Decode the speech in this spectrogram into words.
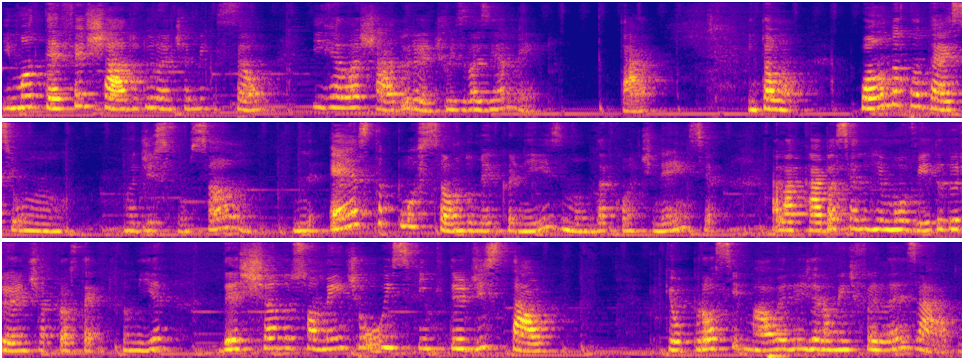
e manter fechado durante a micção e relaxar durante o esvaziamento, tá? Então, quando acontece um, uma disfunção, esta porção do mecanismo da continência, ela acaba sendo removida durante a prostectomia, deixando somente o esfíncter distal, porque o proximal ele geralmente foi lesado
